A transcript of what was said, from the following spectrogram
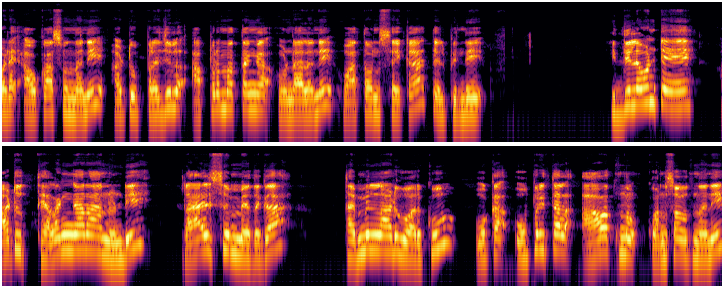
పడే అవకాశం ఉందని అటు ప్రజలు అప్రమత్తంగా ఉండాలని వాతావరణ శాఖ తెలిపింది. ఇదిలా ఉంటే అటు తెలంగాణ నుండి రాయలసీమ మీదుగా తమిళనాడు వరకు ఒక ఉపరితల ఆవర్తనం కొనసాగుతుందని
